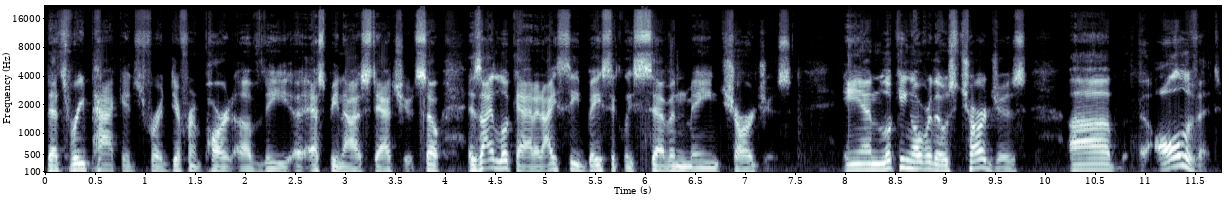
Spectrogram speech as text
that's repackaged for a different part of the uh, espionage statute. So as I look at it, I see basically seven main charges. And looking over those charges, uh, all of it,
